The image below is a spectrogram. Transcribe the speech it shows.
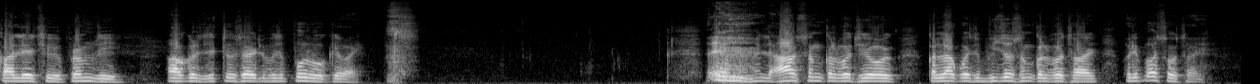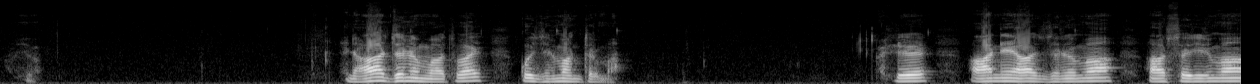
કાલે થયું પ્રમજી આગળ જેટલું થાય એટલું બધું પૂર્વ કહેવાય. એટલે આ સંકલ્પ થયો કલાક પછી બીજો સંકલ્પ થાય ફરી પાછો થાય. અને આ જન્મમાં અથવા કોઈ જન્માંતરમાં. એટલે આને આ જન્મમાં, આ શરીરમાં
